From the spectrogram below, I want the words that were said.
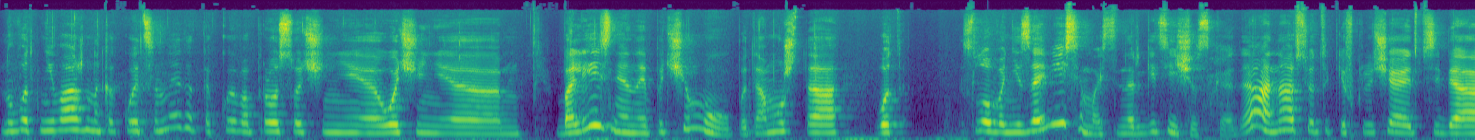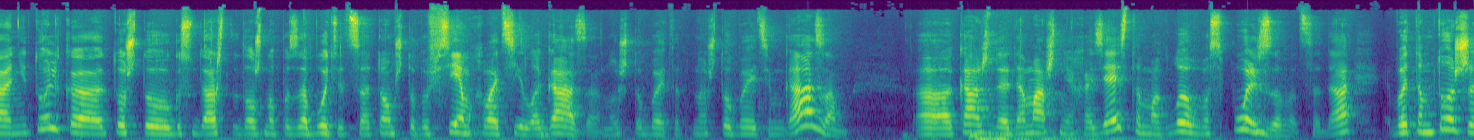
Ну вот неважно какой цены, это такой вопрос очень, очень э, болезненный. Почему? Потому что вот слово независимость энергетическая, да, она все-таки включает в себя не только то, что государство должно позаботиться о том, чтобы всем хватило газа, но чтобы, этот, но чтобы этим газом каждое домашнее хозяйство могло воспользоваться, да, в этом тоже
